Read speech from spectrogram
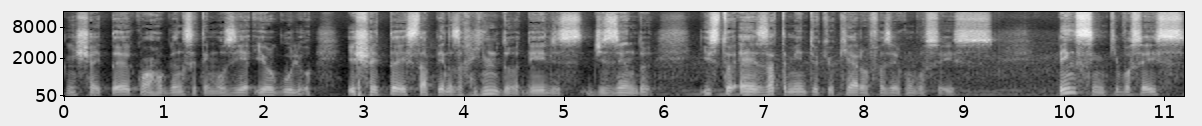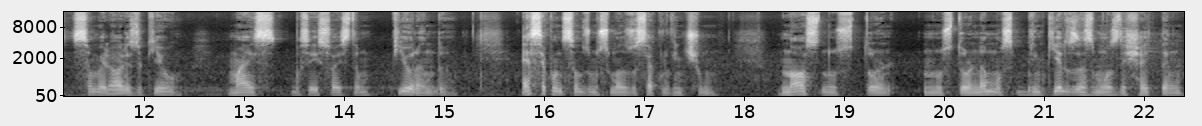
em Shaitã com arrogância, teimosia e orgulho. E Shaitã está apenas rindo deles, dizendo: Isto é exatamente o que eu quero fazer com vocês. Pensem que vocês são melhores do que eu mas vocês só estão piorando. Essa é a condição dos muçulmanos do século XXI. Nós nos, tor nos tornamos brinquedos nas mãos de Shaitan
